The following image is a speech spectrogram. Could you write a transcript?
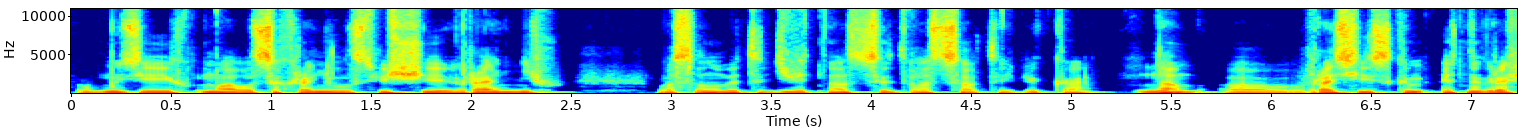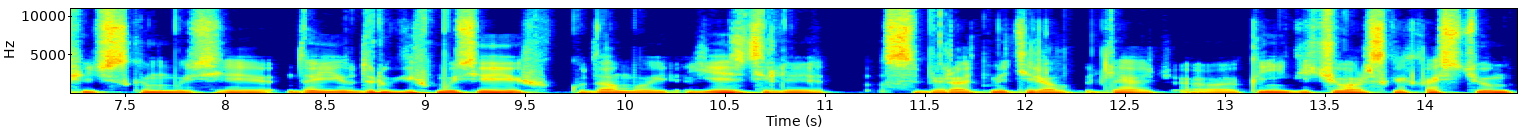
в музеях мало сохранилось вещей ранних. В основном это 19-20 века. Нам э, в Российском этнографическом музее, да и в других музеях, куда мы ездили собирать материал для э, книги «Чувашский костюм»,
